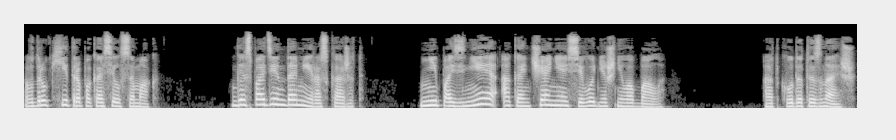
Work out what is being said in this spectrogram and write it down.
Вдруг хитро покосился маг. «Господин Дамира скажет. Не позднее окончания сегодняшнего бала». «Откуда ты знаешь?»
